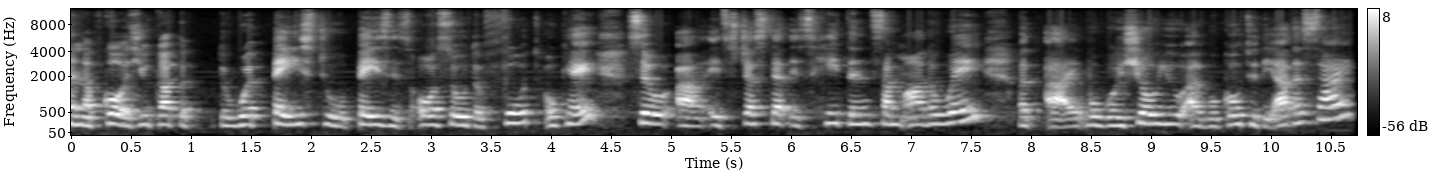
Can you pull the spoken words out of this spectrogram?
And of course you got the the word base to base is also the foot okay? So uh, it's just that it's hidden some other way but I will show you I will go to the other side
